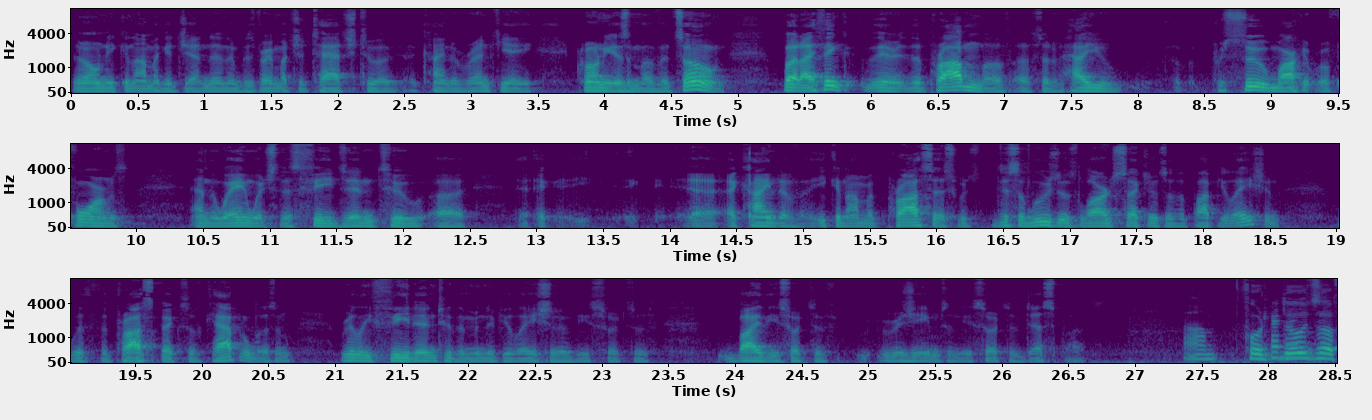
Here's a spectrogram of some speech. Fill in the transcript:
their own economic agenda, and it was very much attached to a, a kind of rentier cronyism of its own. But I think the, the problem of, of sort of how you pursue market reforms and the way in which this feeds into uh, a, a, kind of economic process which disillusions large sections of the population with the prospects of capitalism really feed into the manipulation of these sorts of by these sorts of regimes and these sorts of despots. Um, for Can I- those of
